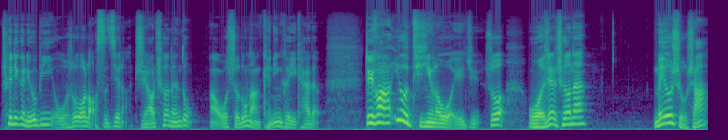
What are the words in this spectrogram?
吹了一个牛逼，我说我老司机了，只要车能动啊，我手动挡肯定可以开的。对方又提醒了我一句，说我这车呢没有手刹。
